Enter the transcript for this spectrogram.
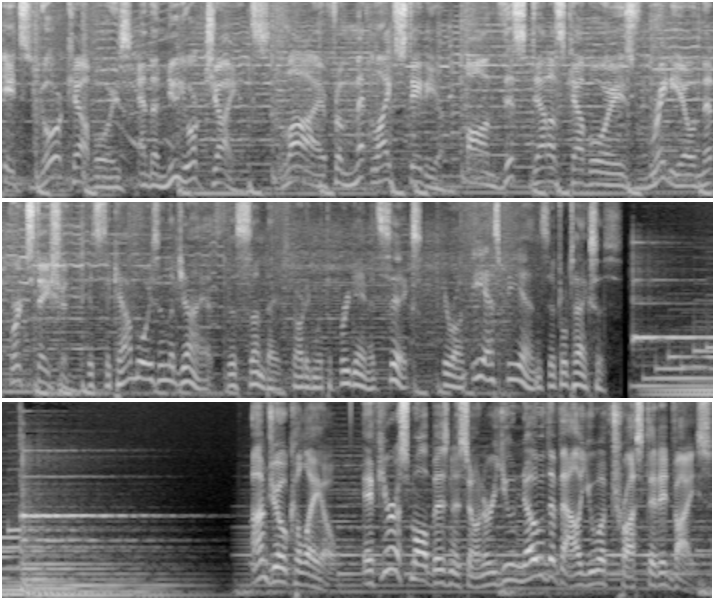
it's your Cowboys and the New York Giants live from MetLife Stadium on this Dallas Cowboys radio network station. It's the Cowboys and the Giants this Sunday, starting with the pregame at 6 here on ESPN Central Texas. I'm Joe Kaleo. If you're a small business owner, you know the value of trusted advice.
